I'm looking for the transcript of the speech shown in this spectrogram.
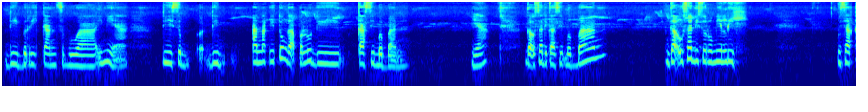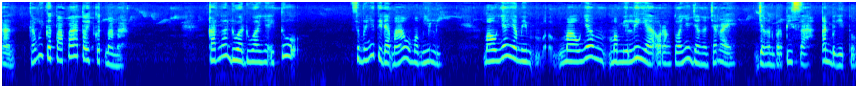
diberikan sebuah ini ya di, di anak itu nggak perlu dikasih beban. Ya nggak usah dikasih beban nggak usah disuruh milih. Misalkan kamu ikut papa atau ikut mama? Karena dua-duanya itu sebenarnya tidak mau memilih. Maunya ya maunya memilih ya orang tuanya jangan cerai jangan berpisah kan begitu?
